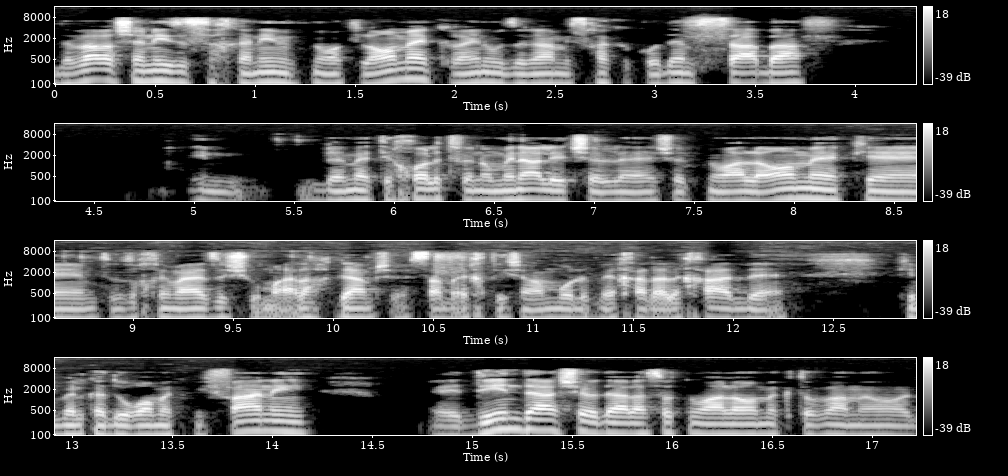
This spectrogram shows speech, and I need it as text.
הדבר השני זה שחקנים עם תנועות לעומק ראינו את זה גם במשחק הקודם סבא עם באמת יכולת פנומנלית של, של תנועה לעומק אה, אם אתם זוכרים היה איזשהו מהלך גם שסבא החטיא שם אמור באחד על אחד אה, קיבל כדור עומק מפאני. אה, דינדה שיודע לעשות תנועה לעומק טובה מאוד.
